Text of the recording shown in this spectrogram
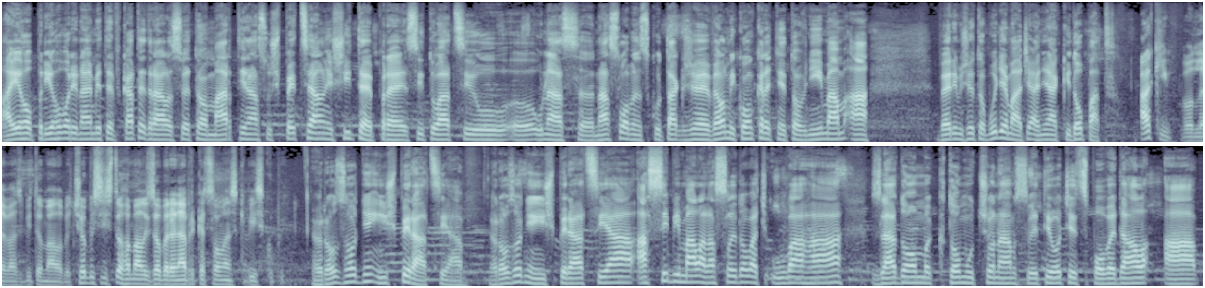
a jeho príhovory, najmä ten v katedrále svätého Martina, sú špeciálne šité pre situáciu e, u nás na Slovensku, takže veľmi konkrétne to vnímam a verím, že to bude mať aj nejaký dopad. Aký podľa vás by to malo byť? Čo by si z toho mali zoberať napríklad slovenskí biskupy? Rozhodne inšpirácia. Rozhodne inšpirácia. Asi by mala nasledovať úvaha vzhľadom k tomu, čo nám svätý Otec povedal a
